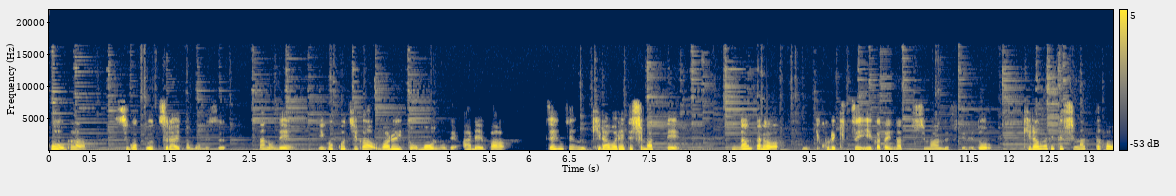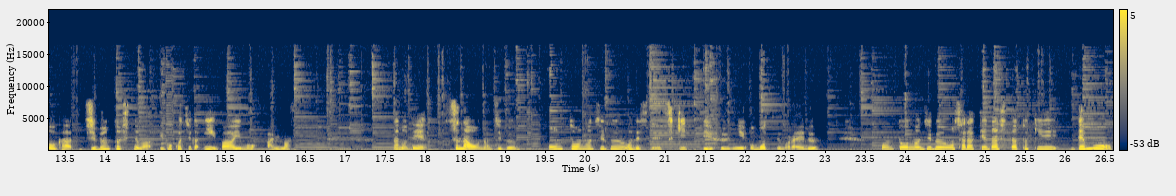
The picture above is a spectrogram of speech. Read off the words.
方がすごく辛いと思うんです。なので、居心地が悪いと思うのであれば、全然嫌われてしまって、なんなら、これきつい言い方になってしまうんですけれど、嫌われてしまった方が自分としては居心地がいい場合もあります。なので、素直な自分、本当の自分をですね、好きっていうふうに思ってもらえる。本当の自分をさらけ出した時でも、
